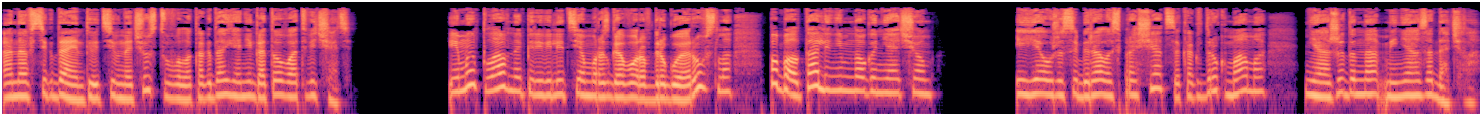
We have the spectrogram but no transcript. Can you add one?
Она всегда интуитивно чувствовала, когда я не готова отвечать. И мы плавно перевели тему разговора в другое русло, поболтали немного ни о чем. И я уже собиралась прощаться, как вдруг мама неожиданно меня озадачила.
